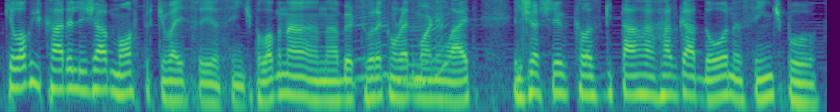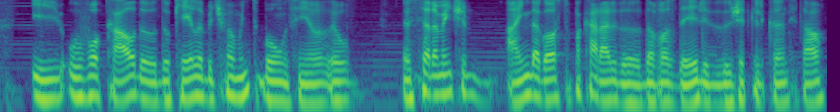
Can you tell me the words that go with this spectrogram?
Porque logo de cara ele já mostra o que vai ser, assim. Tipo, logo na, na abertura com Red Uhum. Morning Light, ele já chega com aquelas guitarras rasgadonas, assim, tipo. E o vocal do, do Caleb, tipo, é muito bom, assim. Eu, eu, eu, sinceramente, ainda gosto pra caralho do- da voz dele, do jeito que ele canta e tal.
